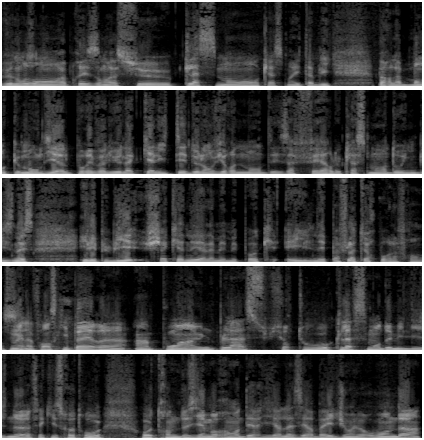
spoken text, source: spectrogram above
Venons-en à présent à ce classement, classement établi par la Banque mondiale pour évaluer la qualité de l'environnement des affaires, le classement Doing Business. Il est publié chaque année à la même époque et il n'est pas flatteur pour la France. la France qui perd euh, un point, une place, surtout au classement 2019 et qui se retrouve au 32e rang derrière l'Azerbaïdjan et le Rwanda.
